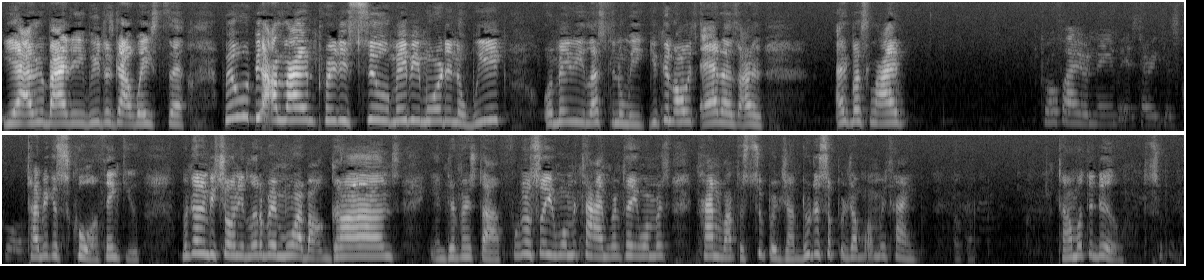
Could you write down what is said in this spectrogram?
Yeah, everybody, we just got wasted. We will be online pretty soon, maybe more than a week or maybe less than a week. You can always add us our Xbox Live. Profile name is Tariq is cool. Tyreek is cool. Thank you. We're gonna be showing you a little bit more about guns and different stuff. We're gonna show you one more time. We're gonna tell you one more time about the super jump. Do the super jump one more time. Okay. Tell them what to do. The super jump.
